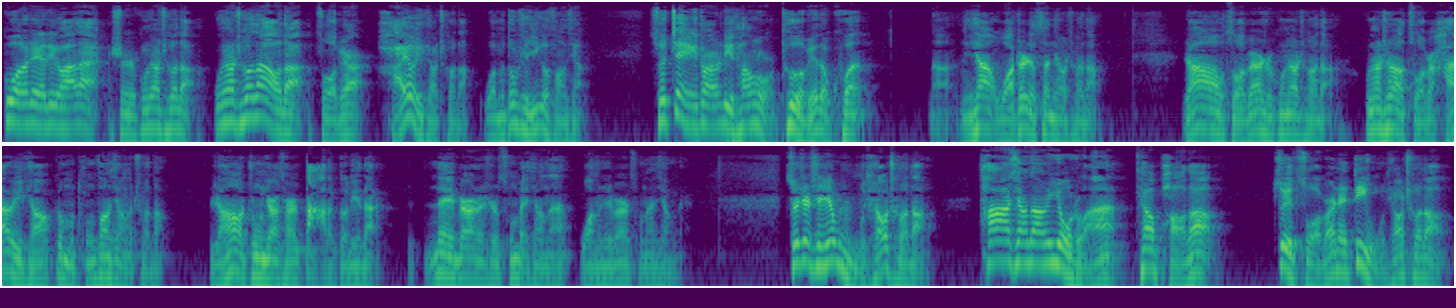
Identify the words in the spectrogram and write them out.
过了这个绿化带是公交车道，公交车道的左边还有一条车道，我们都是一个方向，所以这一段立汤路特别的宽，啊，你像我这就三条车道，然后左边是公交车道，公交车道左边还有一条跟我们同方向的车道，然后中间才是大的隔离带，那边呢是从北向南，我们这边是从南向北，所以这是一五条车道，它相当于右转，它要跑到最左边那第五条车道。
